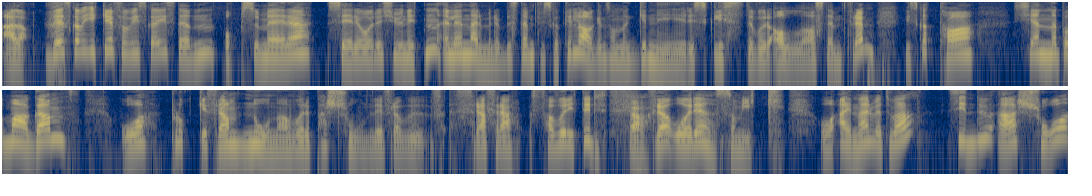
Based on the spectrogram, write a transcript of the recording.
Nei da. Det skal vi ikke, for vi skal isteden oppsummere serieåret 2019. Eller nærmere bestemt, vi skal ikke lage en sånn generisk liste hvor alle har stemt frem. Vi skal ta, kjenne på magen og plukke fram noen av våre personlige fra, fra, fra favoritter Ja. fra året som gikk. Og Einar, vet du hva? Siden du er så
